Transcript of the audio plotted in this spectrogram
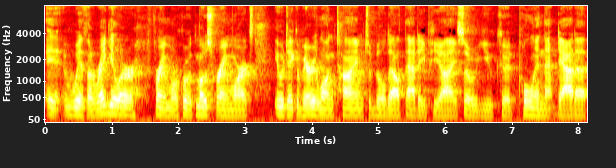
eh, with a regular framework or with most frameworks, it would take a very long time to build out that API so you could pull in that data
